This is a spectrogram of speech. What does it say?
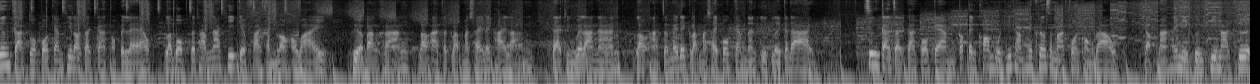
เนื่องจากตัวโปรแกรมที่เราจัดการออกไปแล้ว ระบบจะทำหน้าที่เก็บไฟล์สำรองเอาไว้ เผื่อบางครั้งเราอาจจะกลับมาใช้ในภายหลัง แต่ถึงเวลานั้นเราอาจจะไม่ได้กลับมาใช้โปรแกรมนั้นอีกเลยก็ได้ ซึ่งการจัดการโปรแกรมก็เป็นข้อมูลที่ทำให้เครื่องสมาร์ทโฟนของเรา กลับมาให้มีพื้นที่มากขึ้น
